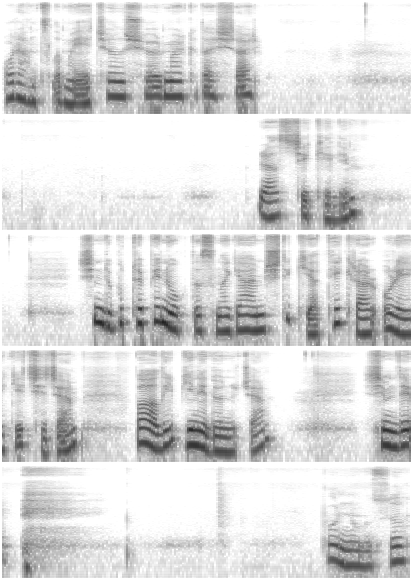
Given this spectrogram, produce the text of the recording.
Orantılamaya çalışıyorum arkadaşlar. Biraz çekelim. Şimdi bu tepe noktasına gelmiştik ya tekrar oraya geçeceğim. Bağlayıp yine döneceğim. Şimdi burnumuzu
